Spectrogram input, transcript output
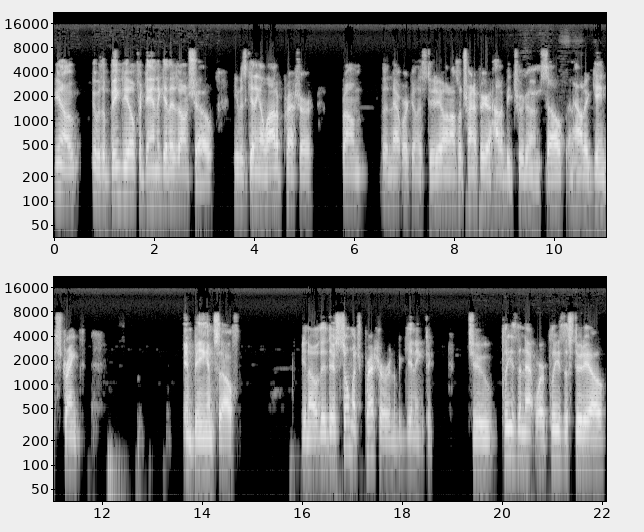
you know, it was a big deal for Dan to get his own show. He was getting a lot of pressure from the network and the studio and also trying to figure out how to be true to himself and how to gain strength in being himself. You know, th- there's so much pressure in the beginning to to please the network, please the studio.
